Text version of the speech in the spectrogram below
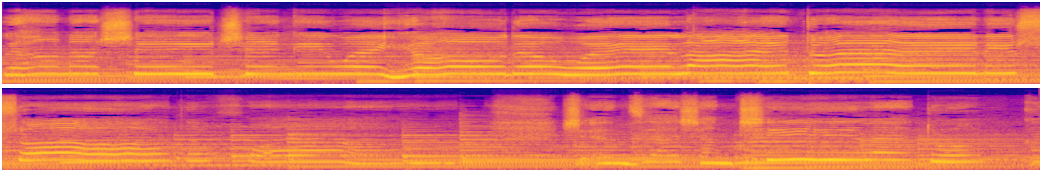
聊那些以前以为有的未来对你说的话，现在想起来多可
